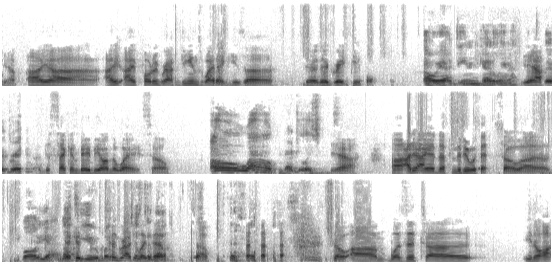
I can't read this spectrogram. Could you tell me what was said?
Yep. I uh, I, I photographed Dean's wedding. He's a they're they're great people. Oh yeah, Dean and Catalina. Yeah. they're great. The second baby on the way. So Oh wow, congratulations. yeah. Uh, I, I had nothing to do with it, so uh, Well, yeah, not yeah, to con- you, but congratulate them. So, so um, was it? Uh, you know, I,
